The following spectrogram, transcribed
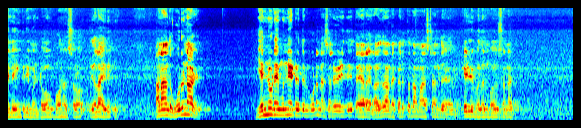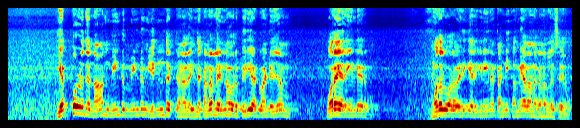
இல்லை இன்க்ரிமெண்ட்டோ போனஸோ இதெல்லாம் இருக்குது ஆனால் அந்த ஒரு நாள் என்னுடைய முன்னேற்றத்திற்கு கூட நான் செலவழித்துக்கு தயாராக இல்லை அதுதான் அந்த கருத்தை தான் மாஸ்டர் அந்த கேள்வி பதில் போது சொன்னார். எப்பொழுது நான் மீண்டும் மீண்டும் எந்த கிணறு இந்த கிணறுல என்ன ஒரு பெரிய அட்வான்டேஜாக உரை இறங்கிட்டே இருக்கும். முதல் உரை வரைக்கும் இறங்கினீங்கன்னா தண்ணி கம்மியாக தான் அந்த கிணறுல சேரும்.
